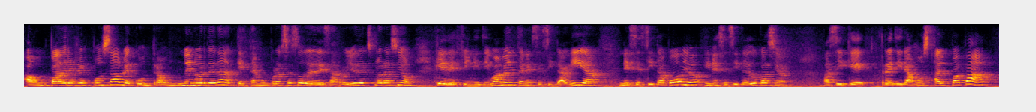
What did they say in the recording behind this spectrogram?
a un padre responsable contra un menor de edad que está en un proceso de desarrollo y de exploración que definitivamente necesita guía, necesita apoyo y necesita educación. Así que retiramos al papá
